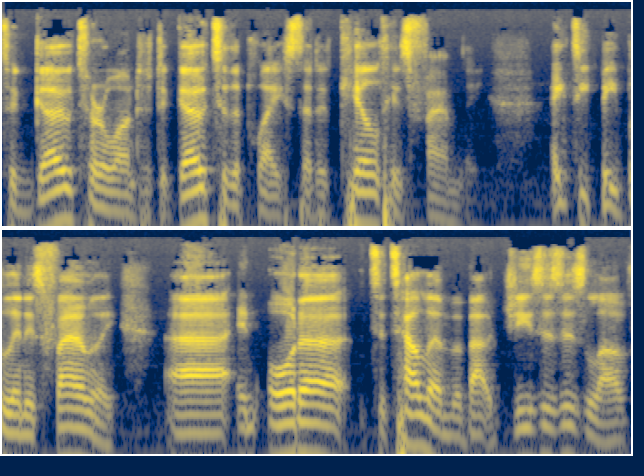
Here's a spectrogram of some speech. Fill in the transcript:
to go to Rwanda, to go to the place that had killed his family. 80 people in his family uh, in order to tell them about Jesus' love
